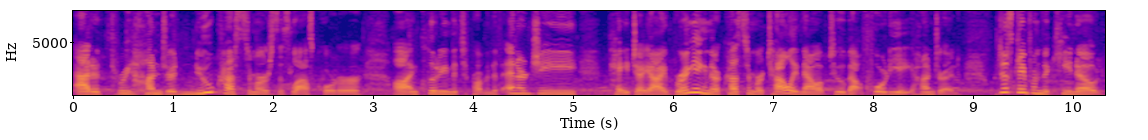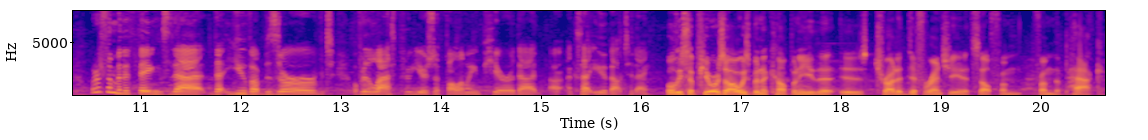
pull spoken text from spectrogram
added 300 new customers this last quarter, uh, including the Department of Energy, Paige AI, bringing their customer tally now up to about 4,800. We just came from the keynote. What are some of the things that, that you've observed over the last few years of following Pure that uh, excite you about today? Well Lisa, Pure has always been a company that is try to differentiate itself from, from the pack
